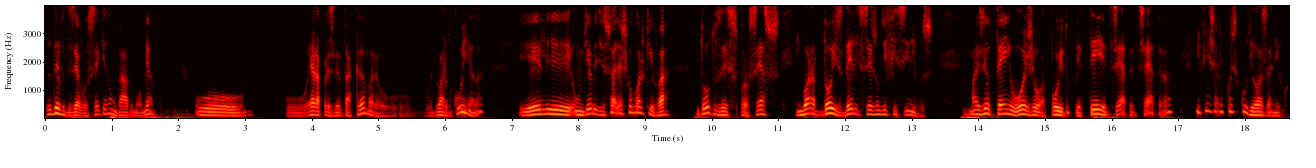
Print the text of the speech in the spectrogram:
eu devo dizer a você que num dado momento, o, o, era presidente da Câmara, o, o, Eduardo Cunha, né? E ele um dia me disse: Olha, acho que eu vou arquivar todos esses processos, embora dois deles sejam dificílimos. Mas eu tenho hoje o apoio do PT, etc, etc. Né? E veja, é coisa curiosa, Nico.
